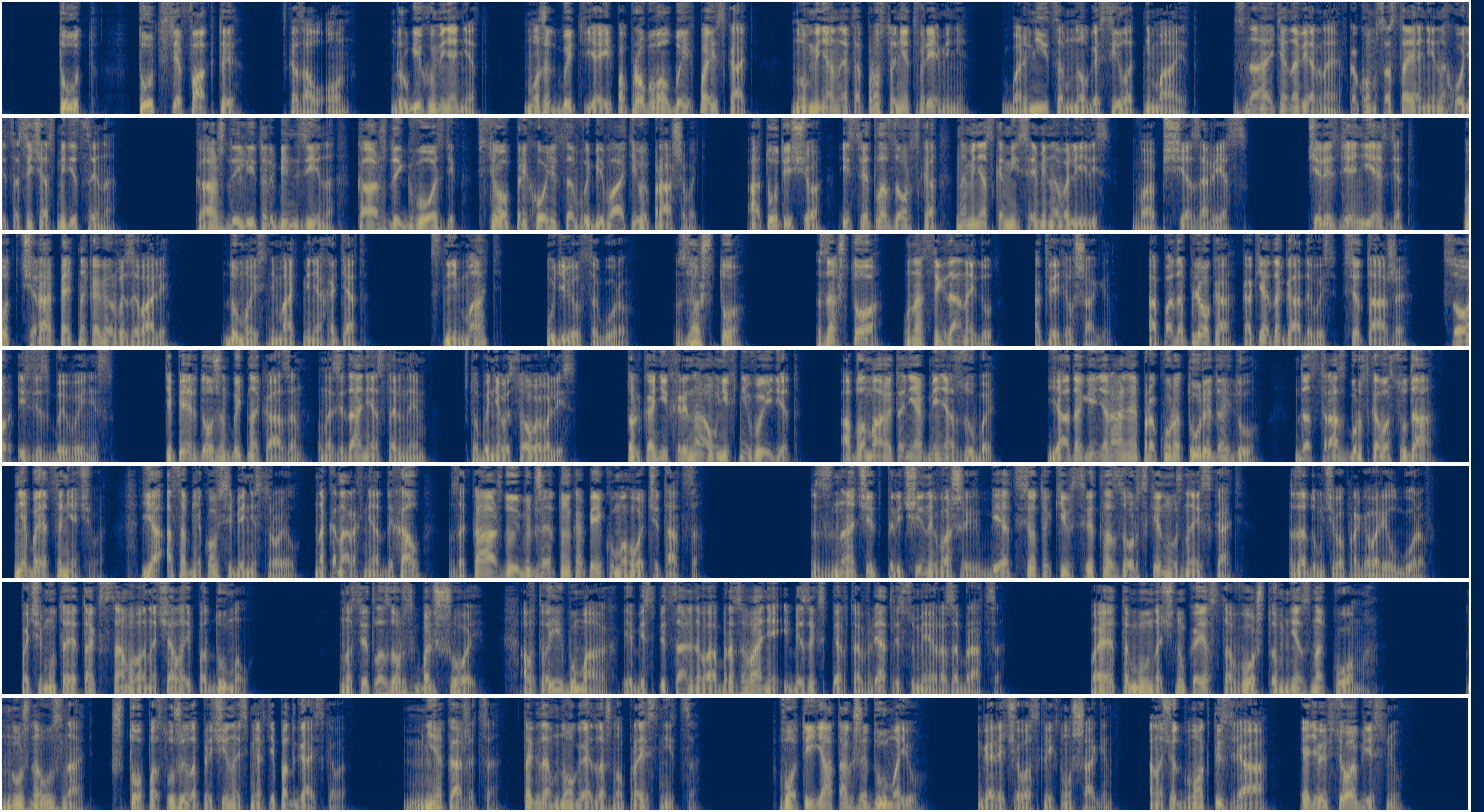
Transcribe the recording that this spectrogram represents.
«Тут, тут все факты», — сказал он. «Других у меня нет. Может быть, я и попробовал бы их поискать, но у меня на это просто нет времени. Больница много сил отнимает. Знаете, наверное, в каком состоянии находится сейчас медицина. Каждый литр бензина, каждый гвоздик, все приходится выбивать и выпрашивать. А тут еще из Светлозорска на меня с комиссиями навалились. Вообще зарез. Через день ездят. Вот вчера опять на ковер вызывали. Думаю, снимать меня хотят. Снимать? Удивился Гуров. За что? За что? У нас всегда найдут, ответил Шагин. А подоплека, как я догадываюсь, все та же. Ссор из избы вынес. Теперь должен быть наказан, в назидание остальным, чтобы не высовывались. Только ни хрена у них не выйдет. Обломают они об меня зубы. Я до генеральной прокуратуры дойду, до Страсбургского суда. Мне бояться нечего. Я особняков себе не строил, на Канарах не отдыхал, за каждую бюджетную копейку могу отчитаться. «Значит, причины ваших бед все-таки в Светлозорске нужно искать», задумчиво проговорил Гуров. «Почему-то я так с самого начала и подумал. Но Светлозорск большой, а в твоих бумагах я без специального образования и без эксперта вряд ли сумею разобраться. Поэтому начну-ка я с того, что мне знакомо. Нужно узнать, что послужило причиной смерти Подгайского. Мне кажется, тогда многое должно проясниться». «Вот и я так же думаю!» — горячо воскликнул Шагин. «А насчет бумаг ты зря. Я тебе все объясню».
